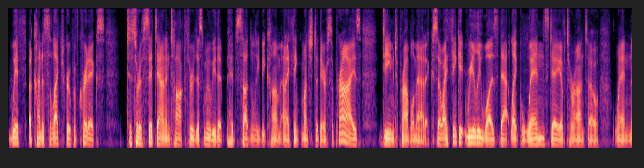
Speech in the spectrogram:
with a kind of select group of critics to sort of sit down and talk through this movie that had suddenly become, and I think much to their surprise, deemed problematic. So I think it really was that like Wednesday of Toronto when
